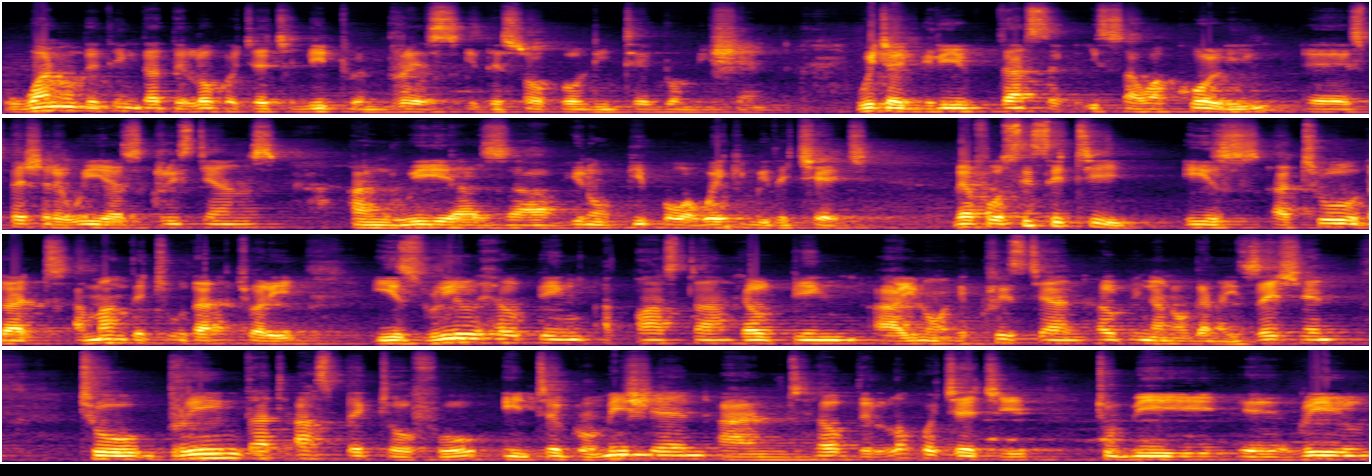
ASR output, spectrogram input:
one of the things that the local church need to embrace is the so-called integral mission, which I believe that's is our calling, eh, especially we as Christians and we as uh, you know people are working with the church. Therefore, CCT is a tool that among the two that actually is real helping a pastor, helping uh, you know a Christian, helping an organization to bring that aspect of uh, integral mission and help the local church to be a real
